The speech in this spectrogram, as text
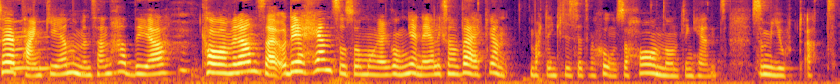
Så jag pank igen, men sen hade jag kameran så här. Och det har hänt så, så många gånger. När jag liksom verkligen varit i en krissituation så har någonting hänt som gjort att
